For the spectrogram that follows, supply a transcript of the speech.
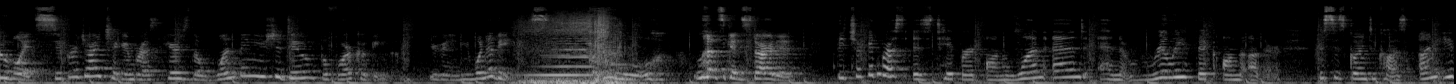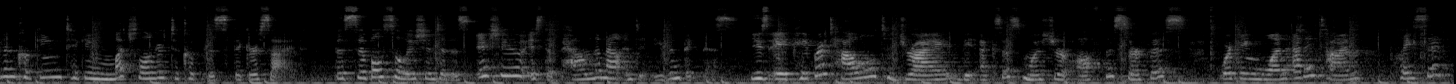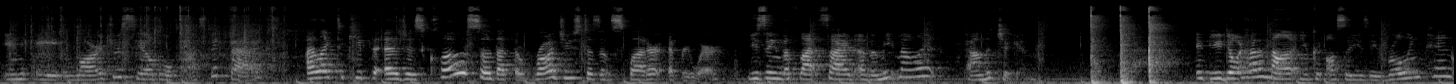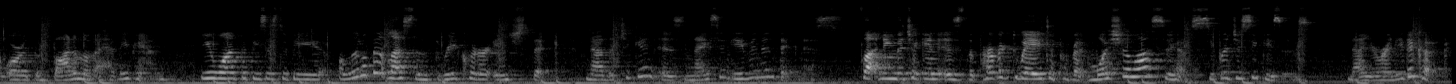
To avoid super dry chicken breasts, here's the one thing you should do before cooking them. You're gonna need one of these. Ooh, let's get started. The chicken breast is tapered on one end and really thick on the other. This is going to cause uneven cooking, taking much longer to cook this thicker side. The simple solution to this issue is to pound them out into even thickness. Use a paper towel to dry the excess moisture off the surface. Working one at a time, place it in a large resealable plastic bag. I like to keep the edges closed so that the raw juice doesn't splatter everywhere. Using the flat side of a meat mallet, pound the chicken. If you don't have a mallet, you could also use a rolling pin or the bottom of a heavy pan. You want the pieces to be a little bit less than 3 quarter inch thick. Now the chicken is nice and even in thickness. Flattening the chicken is the perfect way to prevent moisture loss so you have super juicy pieces. Now you're ready to cook.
